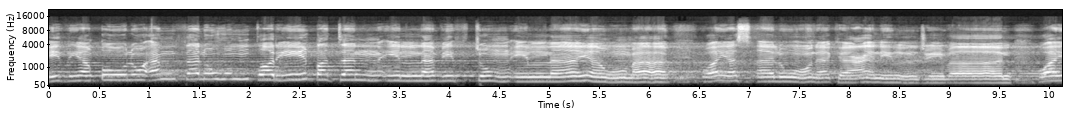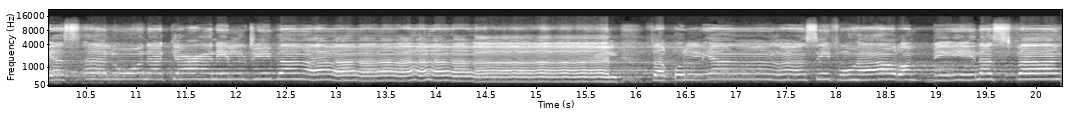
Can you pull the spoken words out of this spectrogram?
إذ يقول أمثلهم طريقة إن لبثتم إلا يوما ويسألونك عن الجبال ويسألونك عن الجبال فقل ينسفها ربي نسفا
